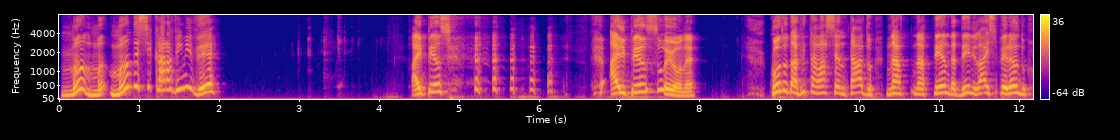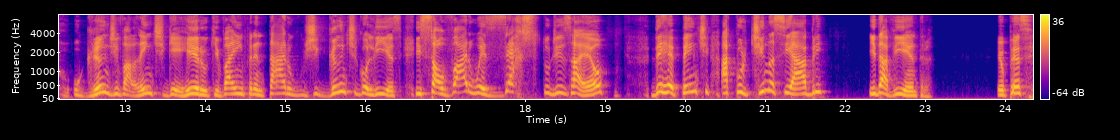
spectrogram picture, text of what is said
Man, man, manda esse cara vir me ver. Aí penso. Aí penso eu, né? Quando Davi tá lá sentado na, na tenda dele, lá esperando o grande valente guerreiro que vai enfrentar o gigante Golias e salvar o exército de Israel, de repente a cortina se abre e Davi entra. Eu penso,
